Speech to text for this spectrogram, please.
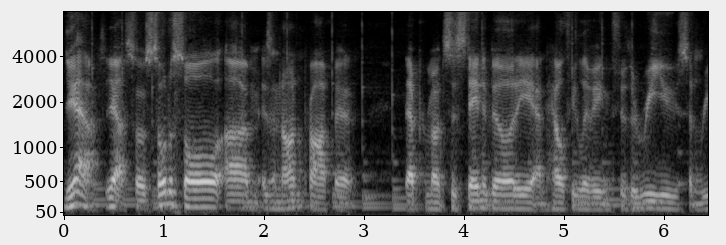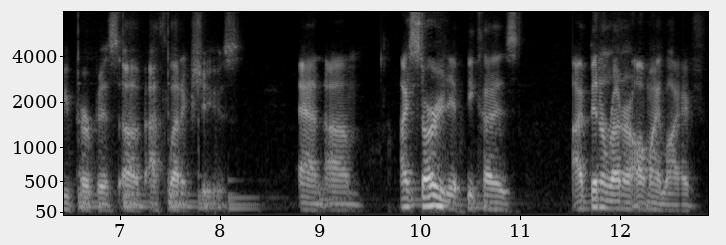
Yeah, yeah. So Soul to Soul um, is a nonprofit that promotes sustainability and healthy living through the reuse and repurpose of athletic shoes. And um, I started it because I've been a runner all my life,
